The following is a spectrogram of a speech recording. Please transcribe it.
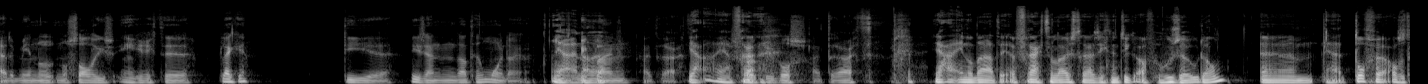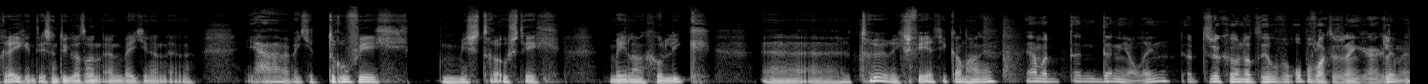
ja, de meer no- nostalgisch ingerichte plekken. Die, eh, die zijn inderdaad heel mooi dan. Ja. Ja, Piekplein, uiteraard. ja, ja, vraag, Bos, uiteraard. Ja, inderdaad. Eh, Vraagt de luisteraar zich natuurlijk af, hoezo dan? Ehm, ja, het toffe als het regent is natuurlijk dat er een, een beetje een, een- ja, een beetje droevig, mistroostig, melancholiek, eh, treurig sfeertje kan hangen. Ja, maar dat, dat niet alleen. Het is ook gewoon dat heel veel oppervlaktes denk ik gaan glimmen.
